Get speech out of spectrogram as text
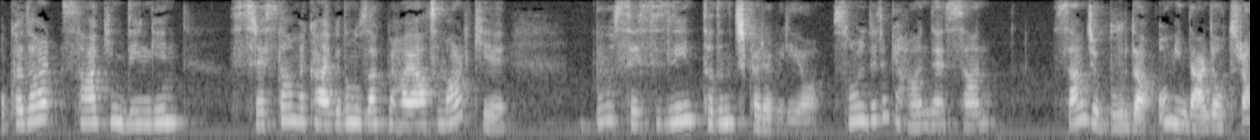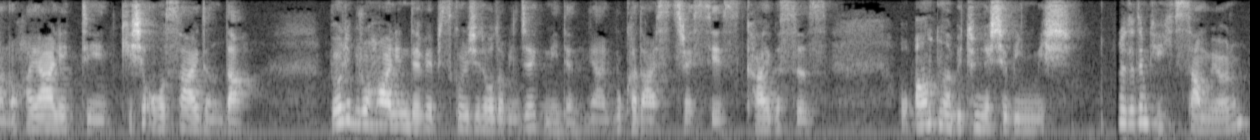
o kadar sakin, dingin, stresten ve kaygıdan uzak bir hayatı var ki bu sessizliğin tadını çıkarabiliyor. Sonra dedim ki Hande sen sence burada o minderde oturan, o hayal ettiğin kişi olsaydın da böyle bir ruh halinde ve psikolojide olabilecek miydin? Yani bu kadar stressiz, kaygısız, o anla bütünleşebilmiş. Sonra dedim ki hiç sanmıyorum.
